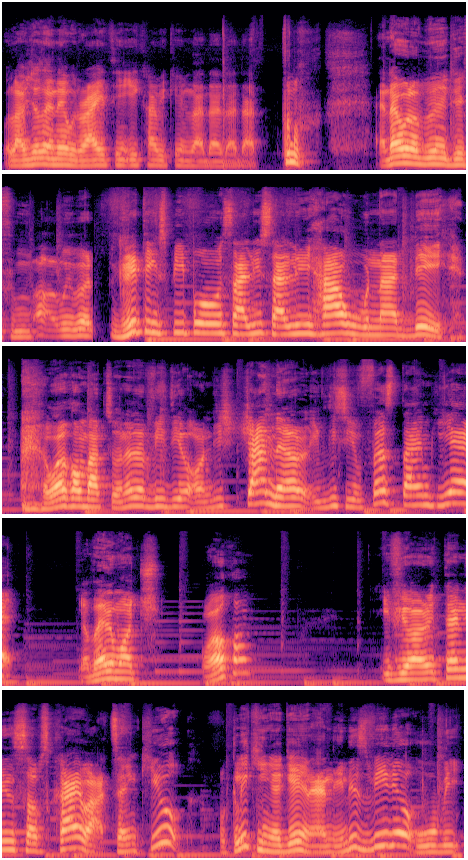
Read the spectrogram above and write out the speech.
Well, I just ended with writing. Ekah became that, that, that, that. And that would have been a great film. Oh, we were greetings, people. Salut, salut. How una day? Welcome back to another video on this channel. If this is your first time here, you're very much welcome. If you are a returning subscriber, thank you for clicking again. And in this video, we'll be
